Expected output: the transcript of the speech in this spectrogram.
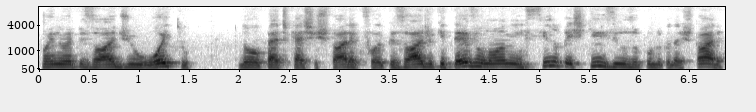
foi no episódio 8 do Petcast História, que foi o episódio que teve o nome Ensino, Pesquisa e Uso Público da História,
